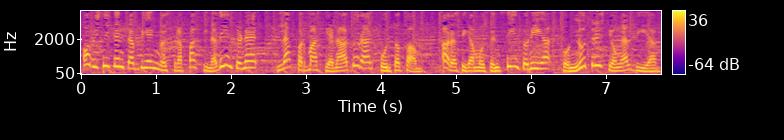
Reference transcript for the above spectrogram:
o visiten también nuestra página de internet, lafarmacianatural.com. Ahora sigamos en sintonía con Nutrición al Día.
